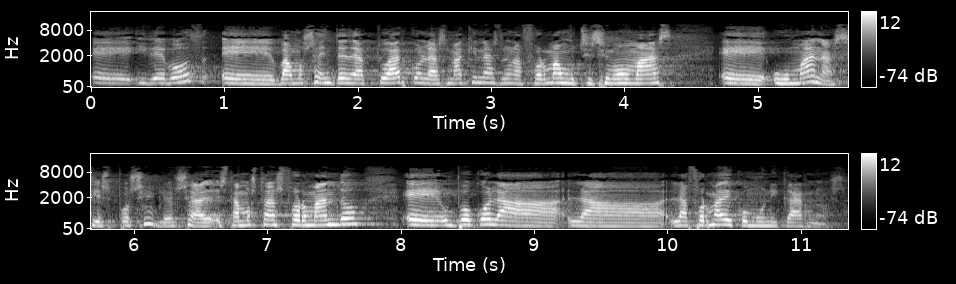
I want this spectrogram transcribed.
Eh, y de voz eh, vamos a interactuar con las máquinas de una forma muchísimo más eh, humana, si es posible. O sea, estamos transformando un poco la forma de comunicarnos.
